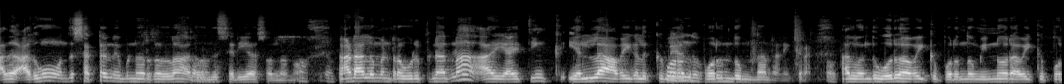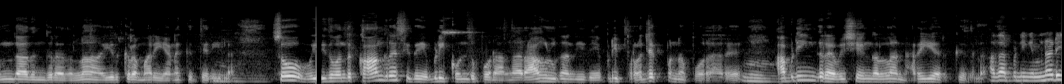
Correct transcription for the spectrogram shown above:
அது அதுவும் வந்து சட்ட நிபுணர்கள்லாம் அதை வந்து சரியா சொல்லணும். நாடாளுமன்ற உறுப்பினர்னா ஐ ஐ திங்க் எல்லா அவைகளுக்குமே அது பொருந்தும். தான் நினைக்கிறேன். அது வந்து ஒரு அவைக்கு பொருந்தும் இன்னொரு அவைக்கு பொருந்தாதுங்கிறதெல்லாம் இருக்கிற மாதிரி எனக்கு தெரியல ஸோ இது வந்து காங்கிரஸ் இதை எப்படி கொண்டு போறாங்க ராகுல் காந்தி இதை எப்படி ப்ரொஜெக்ட் பண்ண போறாரு. அப்படிங்கிற விஷயங்கள்லாம் நிறைய இருக்கு இதுல அதான் இப்போ நீங்கள் முன்னாடி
